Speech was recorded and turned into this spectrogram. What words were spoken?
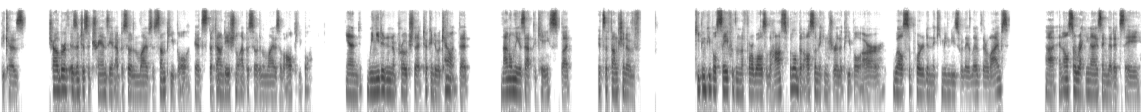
because childbirth isn't just a transient episode in the lives of some people, it's the foundational episode in the lives of all people. And we needed an approach that took into account that not only is that the case, but it's a function of keeping people safe within the four walls of the hospital, but also making sure that people are well supported in the communities where they live their lives. Uh, and also recognizing that it's a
